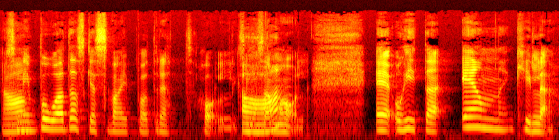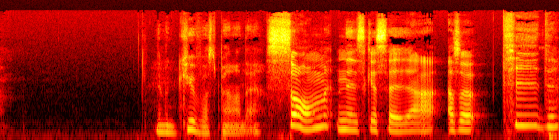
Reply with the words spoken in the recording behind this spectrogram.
Så Ja. ni båda ska swipa åt rätt håll, liksom Ja. samma håll. Eh, och hitta en kille Nej, men gud vad spännande. som ni ska säga, alltså tid,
